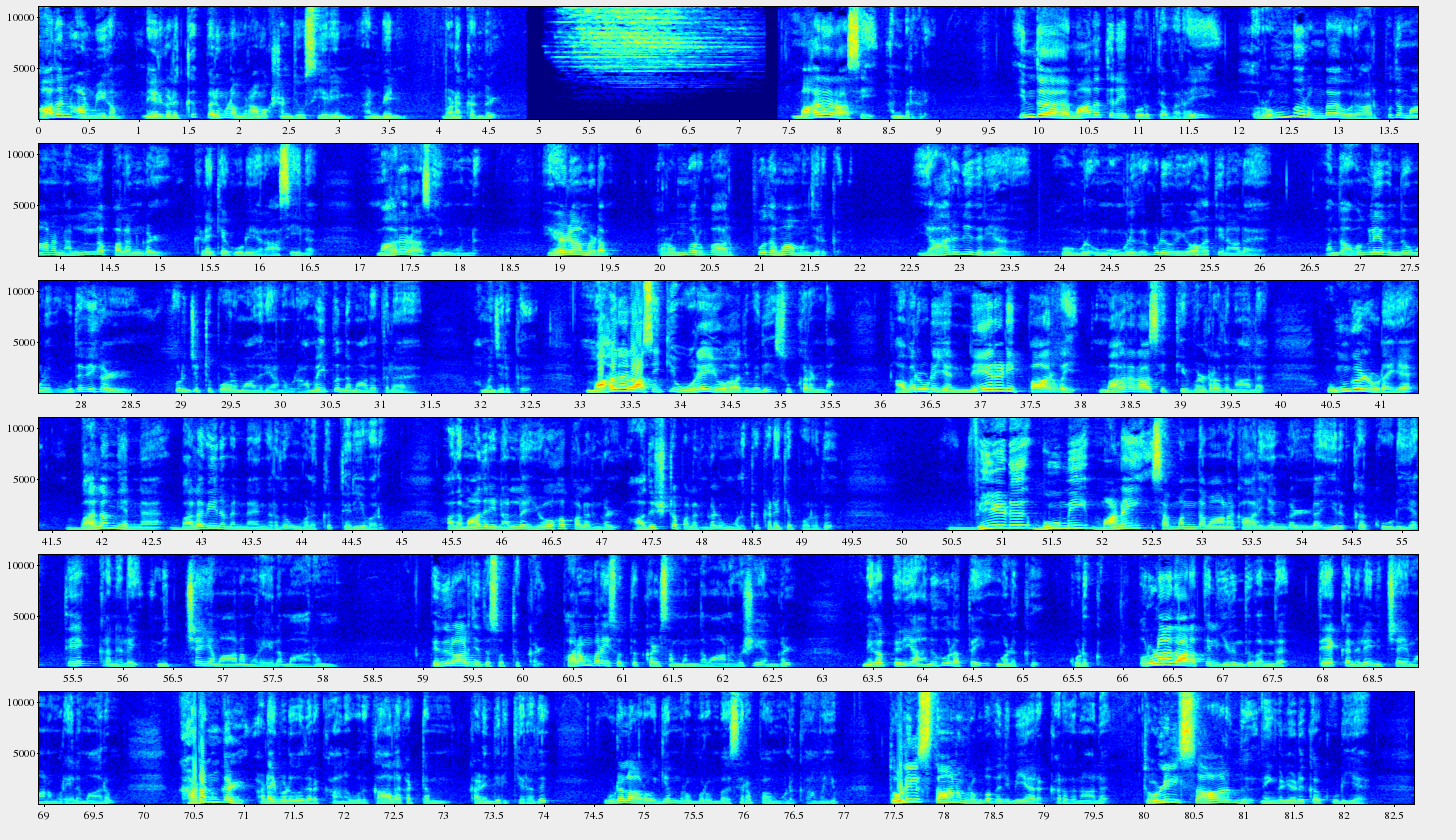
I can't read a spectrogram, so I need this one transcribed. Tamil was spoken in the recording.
ஆதன் ஆன்மீகம் நேர்களுக்கு பெருங்குளம் ராமகிருஷ்ணன் ஜோசியரின் அன்பின் வணக்கங்கள். மகர ராசி அன்பர்களே இந்த மாதத்தினை பொறுத்தவரை ரொம்ப ரொம்ப ஒரு அற்புதமான நல்ல பலன்கள் கிடைக்கக்கூடிய ராசியில் மகர ராசியும் ஒன்று ஏழாம் இடம் ரொம்ப ரொம்ப அற்புதமாக அமைஞ்சிருக்கு. யாருன்னே தெரியாது. உங்களுக்கு உங்களுக்கு இருக்கக்கூடிய ஒரு யோகத்தினால் வந்து அவங்களே வந்து உங்களுக்கு உதவிகள் புரிஞ்சிட்டு போகிற மாதிரியான ஒரு அமைப்பு இந்த மாதத்தில் அமைஞ்சிருக்குது மகர ராசிக்கு ஒரே யோகாதிபதி சுக்கரன் தான். அவருடைய நேரடி பார்வை மகர ராசிக்கு விழுறதுனால உங்களுடைய பலம் என்ன பலவீனம் என்னங்கிறது உங்களுக்கு தெரிய வரும். அது மாதிரி நல்ல யோக பலன்கள் அதிர்ஷ்ட பலன்கள் உங்களுக்கு கிடைக்க போகிறது வீடு பூமி மனை சம்பந்தமான காரியங்களில் இருக்கக்கூடிய தேக்க நிலை நிச்சயமான முறையில் மாறும். பிதிரார்ஜித சொத்துக்கள் பரம்பரை சொத்துக்கள் சம்பந்தமான விஷயங்கள் மிகப்பெரிய அனுகூலத்தை உங்களுக்கு கொடுக்கும். பொருளாதாரத்தில் இருந்து வந்த தேக்க நிலை நிச்சயமான முறையில் மாறும். கடன்கள் அடைபடுவதற்கான ஒரு காலகட்டம் கணிந்திருக்கிறது. உடல் ஆரோக்கியம் ரொம்ப ரொம்ப சிறப்பாக உங்களுக்கு அமையும். தொழில் ஸ்தானம் ரொம்ப வலிமையாக இருக்கிறதுனால தொழில் சார்ந்து நீங்கள் எடுக்கக்கூடிய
